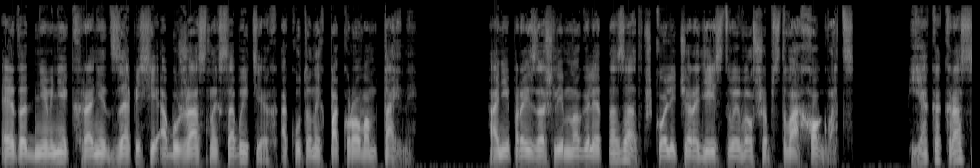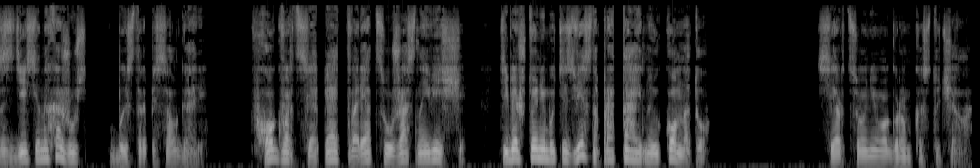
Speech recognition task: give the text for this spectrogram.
Этот дневник хранит записи об ужасных событиях, окутанных покровом тайны. Они произошли много лет назад в школе чародейства и волшебства Хогвартс. «Я как раз здесь и нахожусь», — быстро писал Гарри. «В Хогвартсе опять творятся ужасные вещи. Тебе что-нибудь известно про тайную комнату?» Сердце у него громко стучало.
